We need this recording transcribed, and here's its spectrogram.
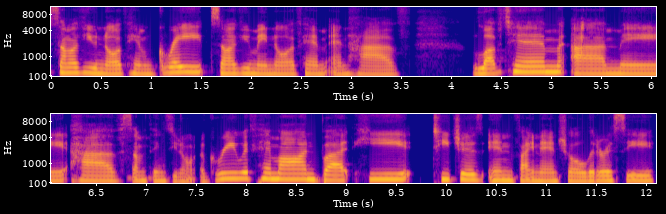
some of you know of him, great. Some of you may know of him and have loved him, uh, may have some things you don't agree with him on, but he teaches in financial literacy.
